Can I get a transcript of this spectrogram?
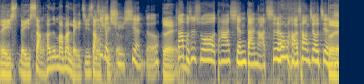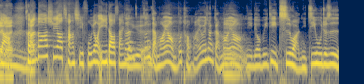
累累上，它是慢慢累积上去的。是一个曲线的。对所以它不是说它仙丹啊，吃了马上就见对效对，可能都要需要长期服用一到三个跟月。跟感冒药很不同啊，因为像感冒药，你流鼻涕吃完，你几乎就是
